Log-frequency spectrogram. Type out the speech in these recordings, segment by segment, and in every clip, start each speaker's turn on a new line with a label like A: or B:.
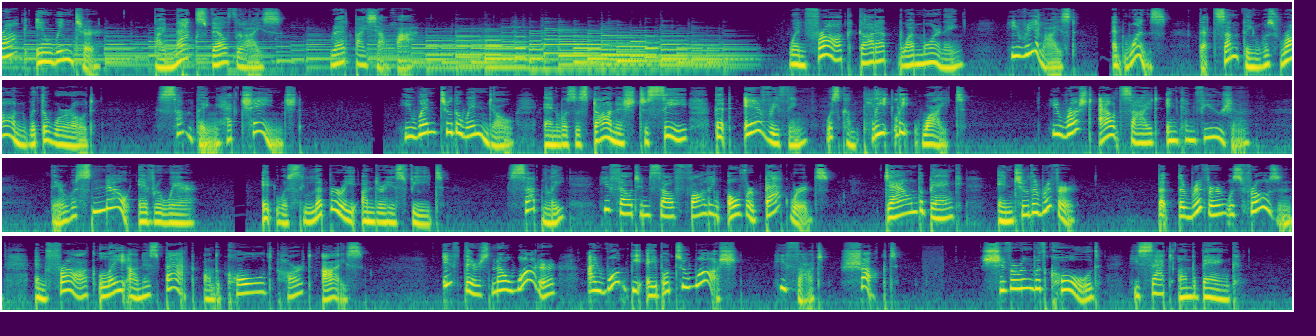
A: Frog in Winter by Max Velthuijs. Read by Xiaohua. When Frog got up one morning, he realized at once that something was wrong with the world. Something had changed. He went to the window and was astonished to see that everything was completely white. He rushed outside in confusion. There was snow everywhere. It was slippery under his feet. Suddenly, he felt himself falling over backwards, down the bank into the river. But the river was frozen, and Frog lay on his back on the cold, hard ice. If there's no water, I won't be able to wash, he thought shocked. Shivering with cold, he sat on the bank.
